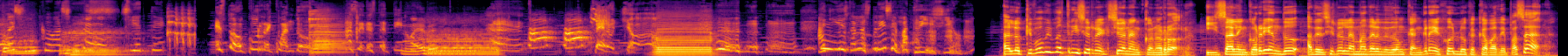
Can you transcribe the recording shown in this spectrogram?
Nueve, cinco, seis, siete. Esto ocurre cuando hacen este tipo. Nueve. Pero yo. Ahí están las trece, Patricio. A lo que Bob y Patricio reaccionan con horror y salen corriendo a decirle a la madre de Don Cangrejo lo que acaba de pasar.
